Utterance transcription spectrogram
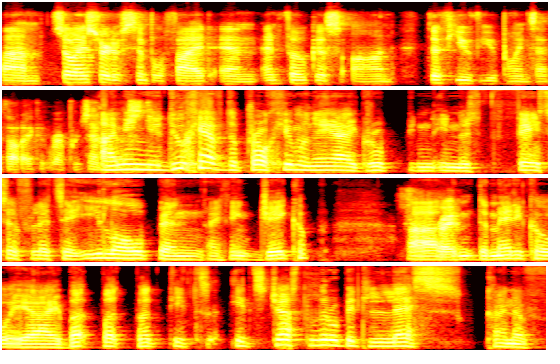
Um, so I sort of simplified and, and focus on the few viewpoints I thought I could represent. I mean, you do have the pro-human AI group in, in the face of, let's say, ELOPe and I think Jacob, uh, right. the, the medical AI, but but but it's it's just a little bit less kind of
